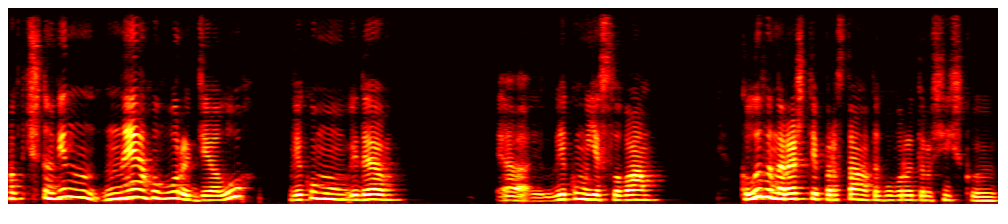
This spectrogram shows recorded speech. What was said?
Фактично, він не говорить діалог, в якому йде, е, в якому є слова. Коли ви нарешті перестанете говорити російською,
